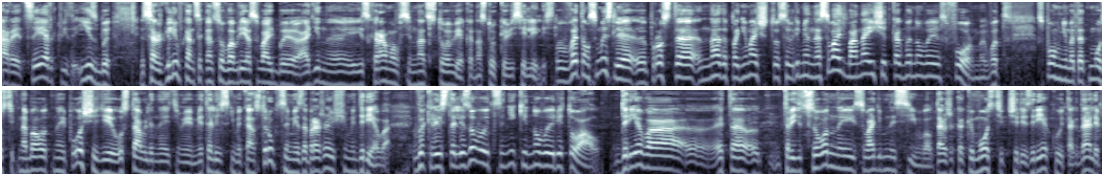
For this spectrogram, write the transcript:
старые церкви, избы сожгли в конце концов во время свадьбы один э, из храмов 17 века, настолько веселились. В этом смысле э, просто надо понимать, что современная свадьба, она ищет как бы новые формы. Вот вспомним этот мостик на Болотной площади, уставленный этими металлическими конструкциями, изображающими древо. Выкристаллизовывается некий новый ритуал. Древо э, — это традиционный свадебный символ, так же, как и мостик через реку и так далее.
